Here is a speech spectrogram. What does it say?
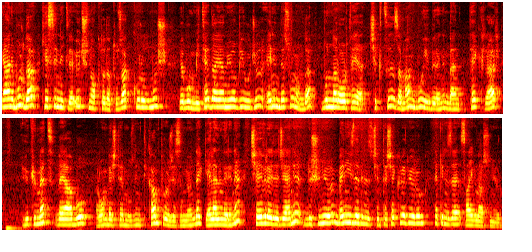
Yani burada kesinlikle 3 noktada tuzak kurulmuş ve bu MIT'e dayanıyor bir ucu. Eninde sonunda bunlar ortaya çıktığı zaman bu ibrenin ben tekrar hükümet veya bu 15 Temmuz intikam projesinin önde gelenlerine çevrileceğini düşünüyorum. Beni izlediğiniz için teşekkür ediyorum. Hepinize saygılar sunuyorum.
